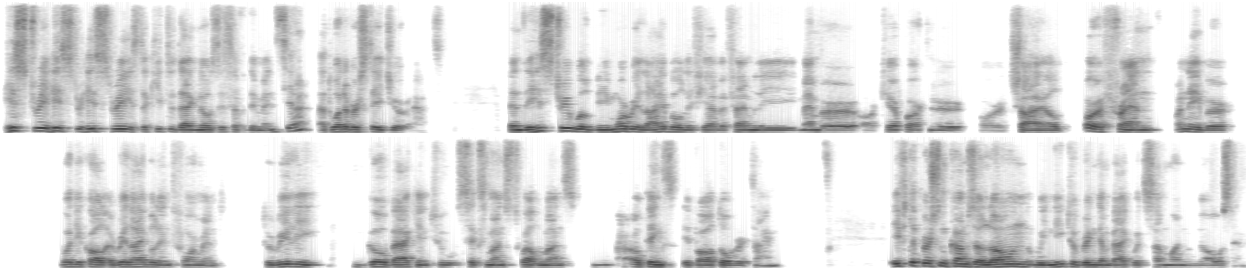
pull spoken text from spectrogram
history, history, history is the key to diagnosis of dementia at whatever stage you're at. And the history will be more reliable if you have a family member or care partner or a child or a friend or neighbor, what you call a reliable informant to really go back into six months, 12 months, how things evolved over time. If the person comes alone, we need to bring them back with someone who knows them.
